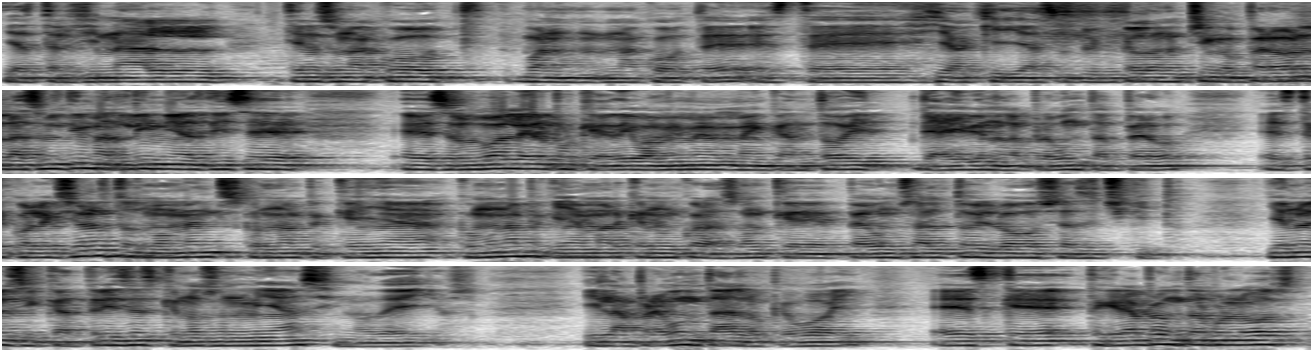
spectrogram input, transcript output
y hasta el final tienes una quote, bueno, una quote, ¿eh? este, yo aquí ya simplificando un chingo, pero las últimas líneas dice, eh, se los voy a leer porque digo, a mí me, me encantó y de ahí viene la pregunta, pero este, colecciona estos momentos con una pequeña, como una pequeña marca en un corazón que pega un salto y luego se hace chiquito, lleno de cicatrices que no son mías, sino de ellos. Y la pregunta, a lo que voy, es que te quería preguntar, por luego,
